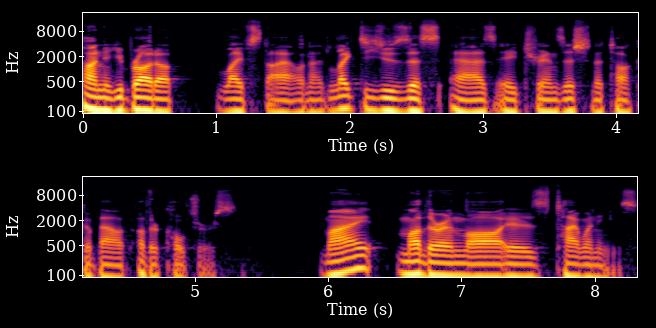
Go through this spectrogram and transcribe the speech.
Tania, you brought up lifestyle, and I'd like to use this as a transition to talk about other cultures. My mother in law is Taiwanese.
